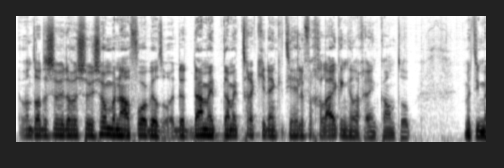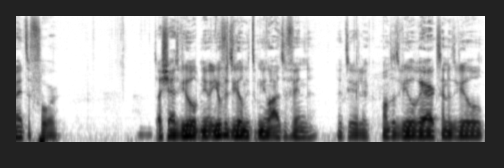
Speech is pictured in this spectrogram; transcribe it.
Want dat is, dat is sowieso een banaal voorbeeld. Dat- Daarmee, daarmee trek je denk ik die hele vergelijking heel erg één kant op. Met die metafoor. Als jij het wiel opnieuw... Je hoeft het wiel niet opnieuw uit te vinden. Natuurlijk. Want het wiel werkt en het wiel...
